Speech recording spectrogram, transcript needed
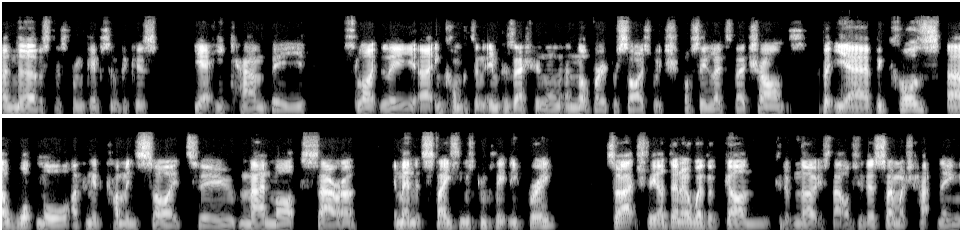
a nervousness from Gibson because yeah he can be slightly uh, incompetent in possession and, and, not very precise, which obviously led to their chance. But yeah, because uh, Watmore I think had come inside to man mark Sara, it meant that Stacey was completely free. So actually, I don't know whether Gunn could have noticed that. Obviously, there's so much happening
